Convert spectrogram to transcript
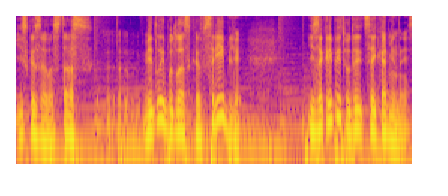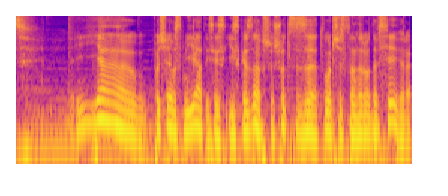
і сказала: Стас, е, відлий, будь ласка, в сріблі і закріпив туди цей камінець. Я почав сміятися і сказав, що що це за творчество народів Сєвєра.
